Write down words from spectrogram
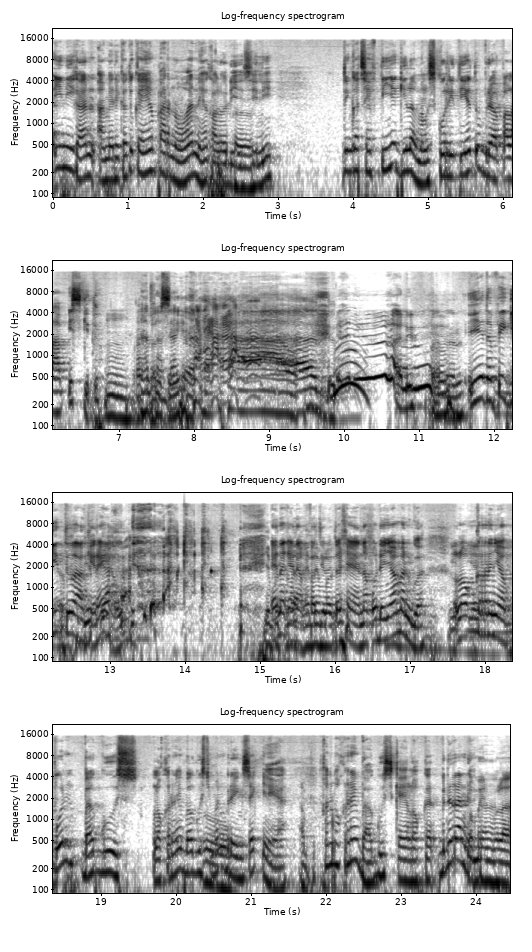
ini kan Amerika tuh kayaknya parnoan ya kalau di sini tingkat safety-nya gila mang security-nya tuh berapa lapis gitu Hmm, ratusan Aduh. aduh iya tapi gitu akhirnya ya udah Ya, enak betul, enak ini fasilitasnya enak udah nyaman gua lokernya pun bagus lokernya bagus cuman brengseknya ya kan lokernya bagus kayak loker beneran deh Pemain bola.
